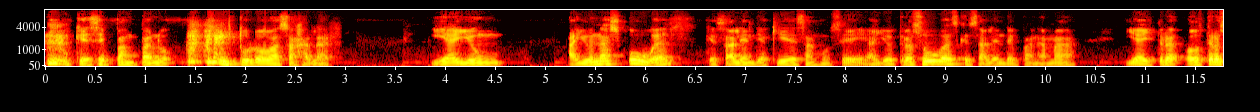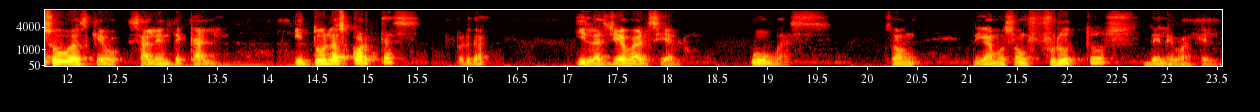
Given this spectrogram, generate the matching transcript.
que ese pámpano tú lo vas a jalar. Y hay, un, hay unas uvas que salen de aquí de San José, hay otras uvas que salen de Panamá y hay otras uvas que salen de Cali. Y tú las cortas, ¿verdad? Y las lleva al cielo. Uvas. Son, digamos, son frutos del Evangelio.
